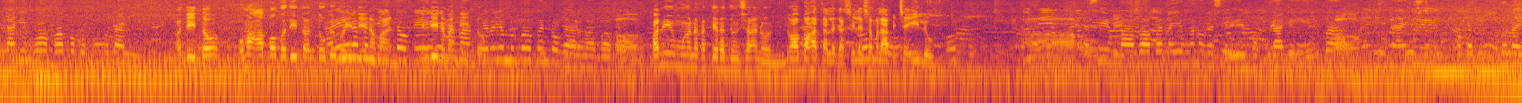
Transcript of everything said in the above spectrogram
lagi bumaba pag umuulan. O dito, umaapaw ba dito ang tubig o hindi naman? Hindi naman dito. Pero yung mababang lugar, Oh, paano yung mga nakatira doon sa ano? Dumabaha talaga sila sa malapit sa ilog. Ah. Mababa na yung ano kasi laging iba. Oo. Hindi naayos yung pagdating tulay.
